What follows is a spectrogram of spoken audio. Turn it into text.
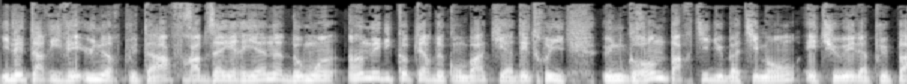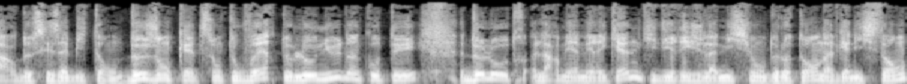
Il est arrivé une heure plus tard, frappes aériennes d'au moins un hélicoptère de combat qui a détruit une grande partie du bâtiment et tué la plupart de ses habitants. Deux enquêtes sont ouvertes, l'ONU d'un côté, de l'autre l'armée américaine qui dirige la mission de l'OTAN en Afghanistan.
